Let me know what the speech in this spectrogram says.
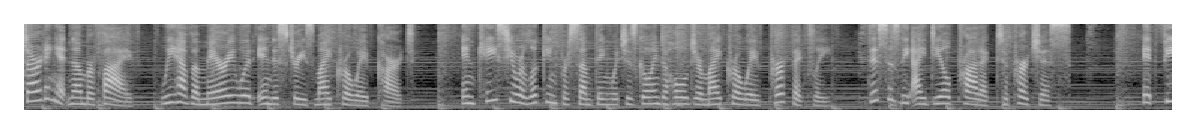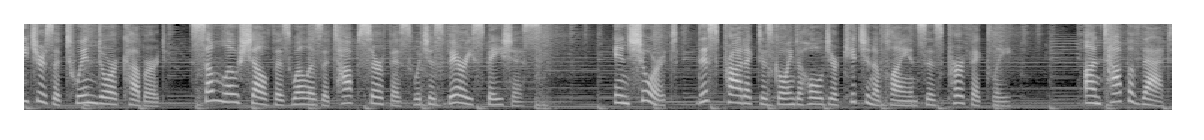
Starting at number 5, we have Ameriwood Industries microwave cart. In case you are looking for something which is going to hold your microwave perfectly, this is the ideal product to purchase. It features a twin door cupboard, some low shelf as well as a top surface which is very spacious. In short, this product is going to hold your kitchen appliances perfectly. On top of that,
